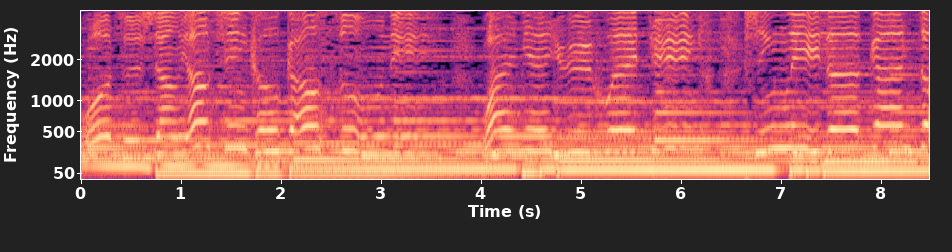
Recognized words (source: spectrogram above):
我只想要亲口告诉你，外面雨会停，心里的感动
